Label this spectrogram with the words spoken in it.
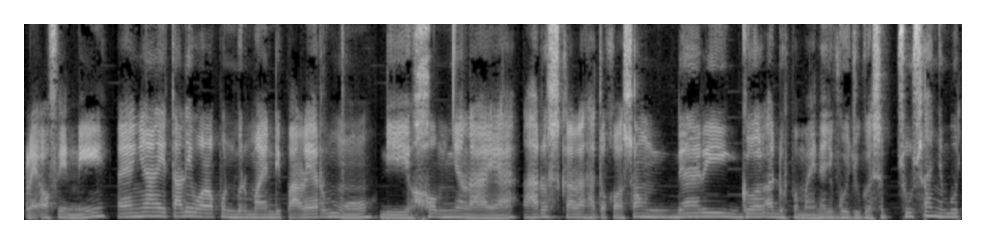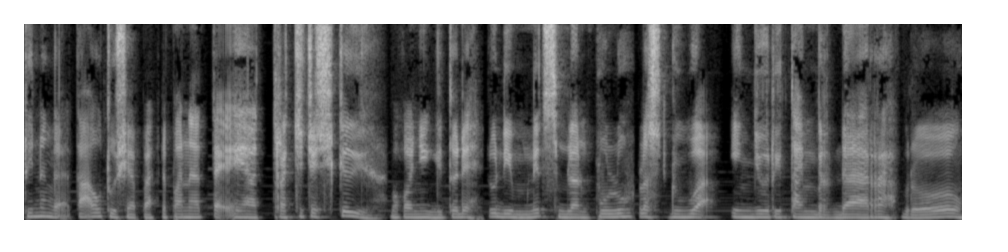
playoff ini. Sayangnya Italia walaupun bermain di Palermo di home-nya lah ya harus kalah 1-0 dari gol. Aduh pemainnya gue juga susah nyebutinnya nggak tahu tuh siapa. Depannya T ya pokoknya gitu deh. Itu di menit 90 plus 2 injury time berdarah bro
